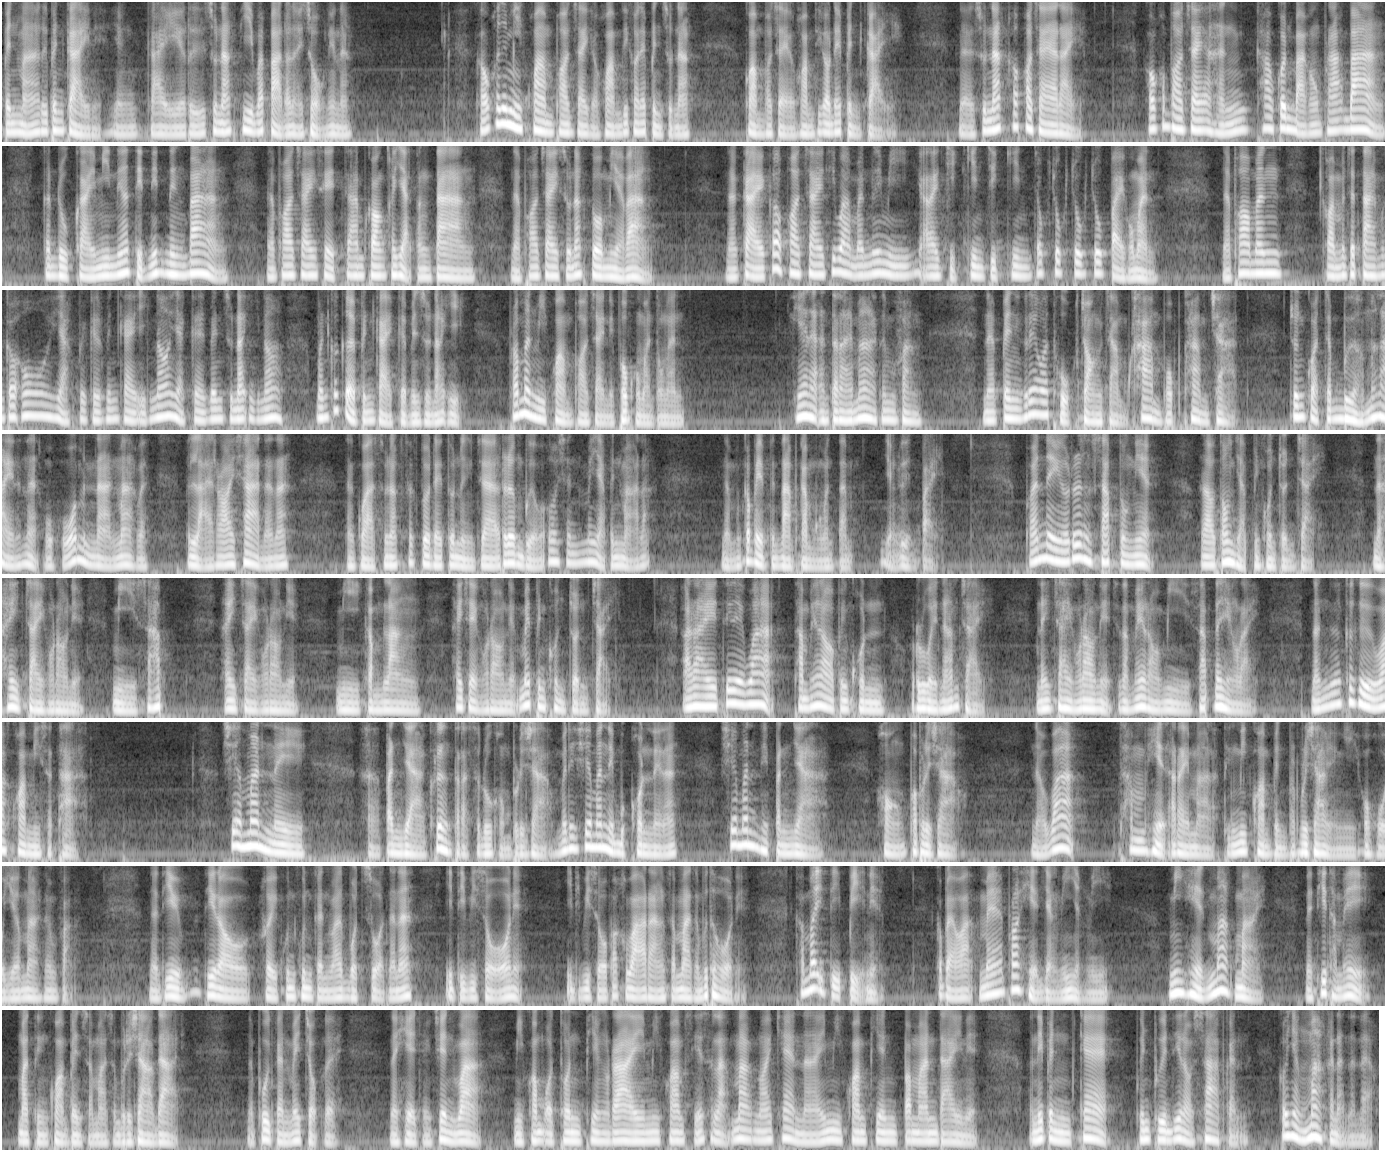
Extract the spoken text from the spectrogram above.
เป็นหมาหรือเป็นไก่เนี่ยอย่างไก่หรือสุนัขที่วัดป่าดอนไหนโศกเนี่ยนะเขาก็จะมีความพอใจกับความที่เขาได้เป็นสุนัข ความพอใจกับความที่เขาได้เป็นไก่นะสุนัขเขาพอใจอะไร เขาก็พอใจอาหารข้าวก้นบาทของพระบ้าง กระดูกไก่มีเนื้อติดนิดนึงบ้างนะพอใจเศษจามกองขยะต่างๆนะพอใจสุนัขตัวเมียบ้างนะไก่ก็พอใจที่ว่ามันไม่มีอะไรจิกกินจิกกินจุกจุกจุกจุกไปของมันนะพอมันก่อนมันจะตายมันก็โอ้อยากไปเกิดเป็นไก่อีกเนาะอยากเกิดเป็นสุนัขอีกเนาะมันก็เกิดเป็นไก่เกิดเป็นสุนัขอีก เพราะมันมีความพอใจในภพของมันตรงนั้น นี่แหละอันตรายมากท่านผู้ฟังนะเป็นเรียกว่าถูกจองจำข้ามภพข้ามชาติ จนกว่าจะเบื่อเมื่อไหร่นั่นนะโอ้โหมันนานมากเลย เป็นหลายร้อยชาตินะนะแต่กว่าสุนัขสักตัวใดตัวหนึ่งจะเริ่มเบื่อว่าโอ้ฉันไม่อยากเป็นหมาละนะมันก็เป็นเป็นตามกรรมของมันตามอย่างอื่นไป เพราะฉะนั้นในเรื่องทรัพย์ตรงเนี้ยเราต้องอย่าเป็นคนจนใจนะให้ใจของเราเนี่ยมีทรัพย์ ให้ใจของเราเนี่ยมีกำลังให้ใจของเราเนี่ยไม่เป็นคนจนใจ อะไรที่เรียกว่าทำให้เราเป็นคนรวยน้ำใจ ในใจของเราเนี่ยจะทำให้เรามีทรัพย์ได้อย่างไร นั้นก็คือว่าความมีศรัทธา เชื่อมั่นในปัญญาเครื่องตรัสรู้ของพระพุทธเจ้าไม่ได้เชื่อมั่นในบุคคลเลยนะ เชื่อมั่นในปัญญาของพระพุทธเจ้านะว่าทำเหตุอะไรมาถึงมีความเป็นพระพุทธเจ้าอย่างนี้โอ้โหเยอะมากท่านฟังนะที่ที่เราเคยคุ้นๆกันว่าบทสวดนะนะอิติปิโสเนี่ยอิติปิโสพระควารังสัมมาสัมพุทโธเนี่ยคำว่าอิติปิเนี่ยก็แปลว่าแม้เพราะเหตุอย่างนี้อย่างนี้ มีเหตุมากมายในที่ทำให้มาถึงความเป็นสมมาสัมพุทธเจ้าได้นะพูดกันไม่จบเลยในเหตุอย่างเช่นว่า มีความอดทนเพียงไร มีความเสียสละมากน้อยแค่ไหน มีความเพียรประมาณใดเนี่ย อันนี้เป็นแค่พื้นๆที่เราทราบกัน ก็ยังมากขนาดนั้นแล้ว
